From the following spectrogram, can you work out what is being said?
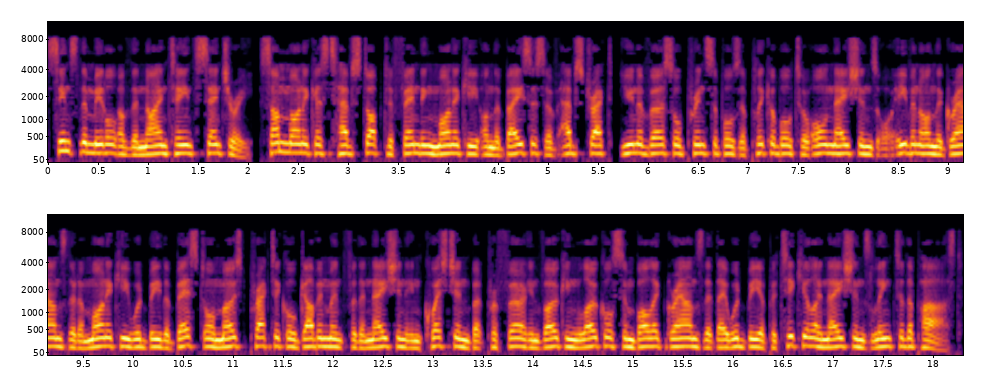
Since the middle of the 19th century, some monarchists have stopped defending monarchy on the basis of abstract, universal principles applicable to all nations or even on the grounds that a monarchy would be the best or most practical government for the nation in question but prefer invoking local symbolic grounds that they would be a particular nation's link to the past.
